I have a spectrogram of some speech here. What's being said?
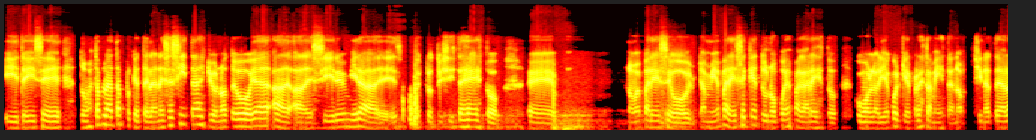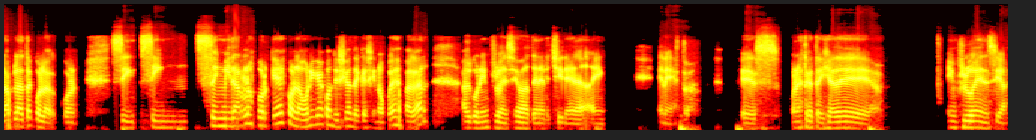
y te dice, toma esta plata porque te la necesitas, yo no te voy a, a decir, mira, es, tú hiciste esto. Eh, no me parece, o a mí me parece que tú no puedes pagar esto, como lo haría cualquier prestamista, ¿no? China te da la plata con la, con, sin, sin, sin mirar los porqués, con la única condición de que si no puedes pagar, alguna influencia va a tener China en, en esto. Es una estrategia de influencia,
